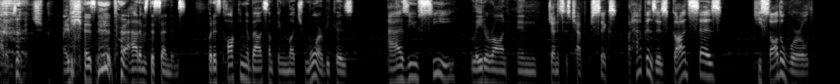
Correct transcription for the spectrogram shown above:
Adam's image, right? Because they're Adam's descendants. But it's talking about something much more because as you see later on in Genesis chapter 6, what happens is God says he saw the world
